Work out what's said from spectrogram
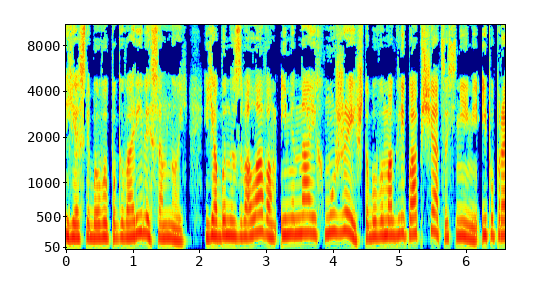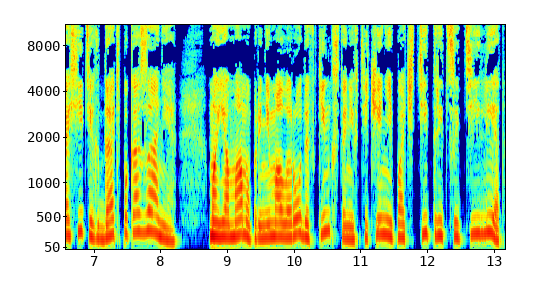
Если бы вы поговорили со мной, я бы назвала вам имена их мужей, чтобы вы могли пообщаться с ними и попросить их дать показания. Моя мама принимала роды в Кингстоне в течение почти 30 лет.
